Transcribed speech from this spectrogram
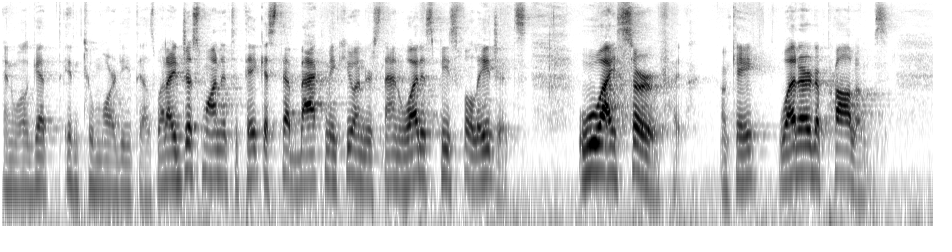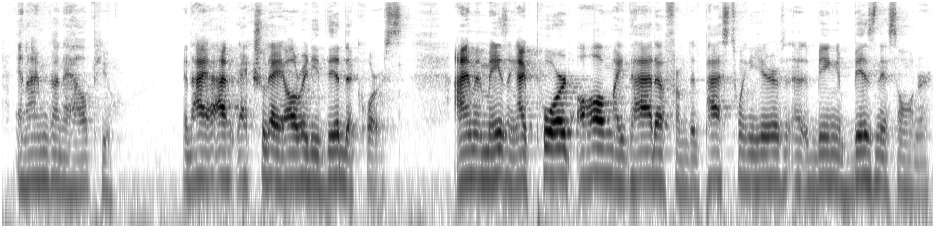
and we'll get into more details. But I just wanted to take a step back, make you understand what is Peaceful Agents, who I serve, okay? What are the problems? And I'm gonna help you. And I, I actually, I already did the course. I'm amazing. I poured all my data from the past 20 years uh, being a business owner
